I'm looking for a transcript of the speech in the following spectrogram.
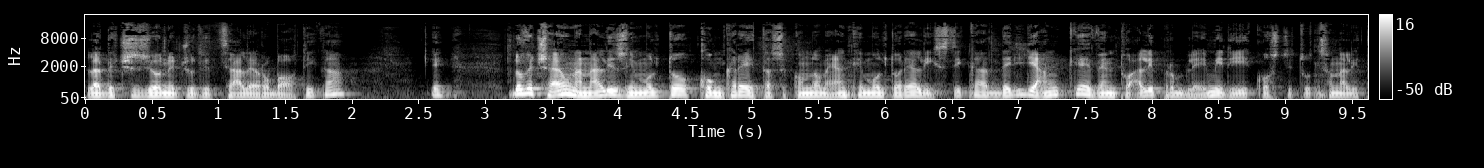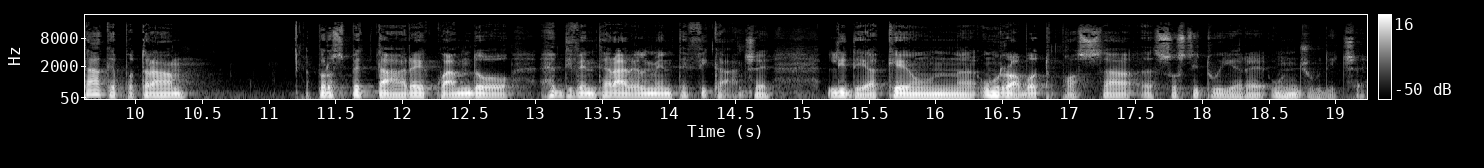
la decisione giudiziale robotica, e, dove c'è un'analisi molto concreta, secondo me anche molto realistica, degli anche eventuali problemi di costituzionalità che potrà prospettare quando diventerà realmente efficace l'idea che un, un robot possa eh, sostituire un giudice.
